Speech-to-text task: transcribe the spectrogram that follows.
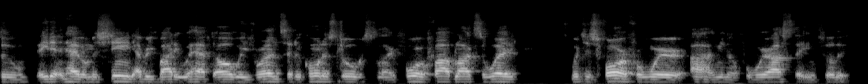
to. They didn't have a machine. Everybody would have to always run to the corner store, which is like four or five blocks away, which is far from where I, you know, from where I stay in Philly.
